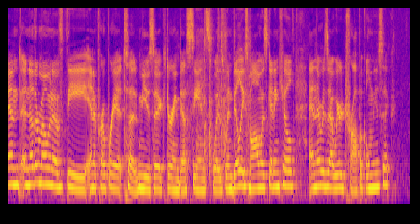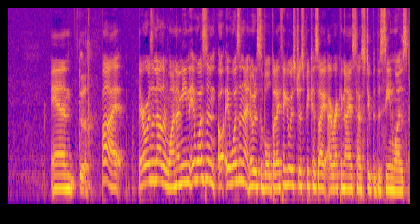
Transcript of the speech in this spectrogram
And another moment of the inappropriate uh, music during death scenes was when Billy's mom was getting killed, and there was that weird tropical music. And Ugh. but there was another one. I mean, it wasn't oh, it wasn't that noticeable, but I think it was just because I, I recognized how stupid the scene was.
